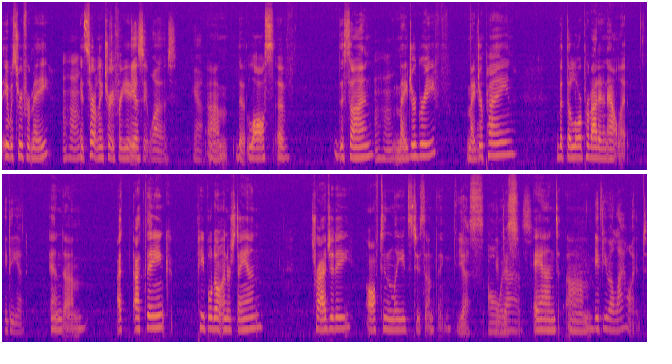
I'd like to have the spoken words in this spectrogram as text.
it was true for me. Mm-hmm. It's certainly true for you. Yes, it was. Yeah. um, the loss of the son, Mhm. major grief, major Yeah. pain, but the Lord provided an outlet. He did. And um, I, I think people don't understand tragedy often leads to something. Yes, always. It does. And um, If you allow it.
